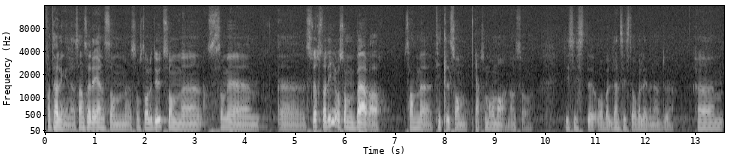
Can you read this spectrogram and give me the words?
fortellingene sant, så er det en som, som står litt ut, som, eh, som er eh, størst av de, og som bærer samme tittel som, ja. som romanen. Altså de siste over, 'Den siste overlevende er død'. Um,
